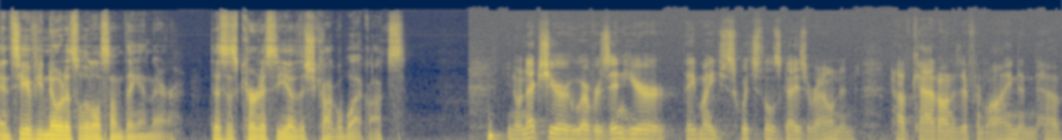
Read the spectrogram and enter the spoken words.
and see if you notice a little something in there. This is courtesy of the Chicago Blackhawks. you know, next year, whoever's in here, they might switch those guys around and have Cat on a different line and have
